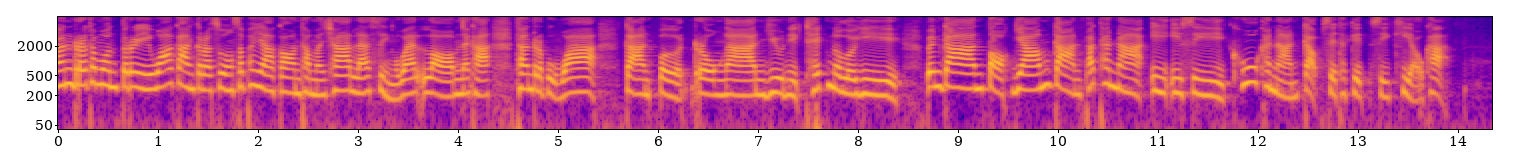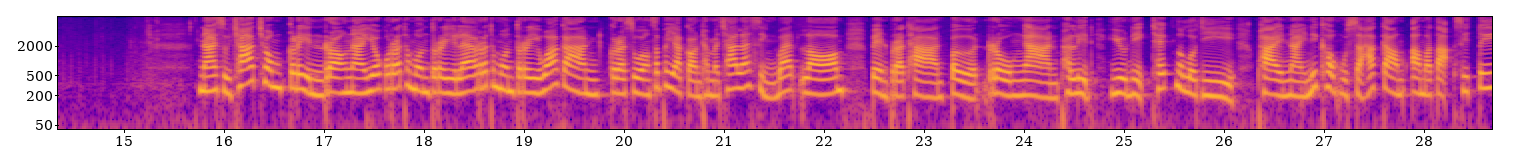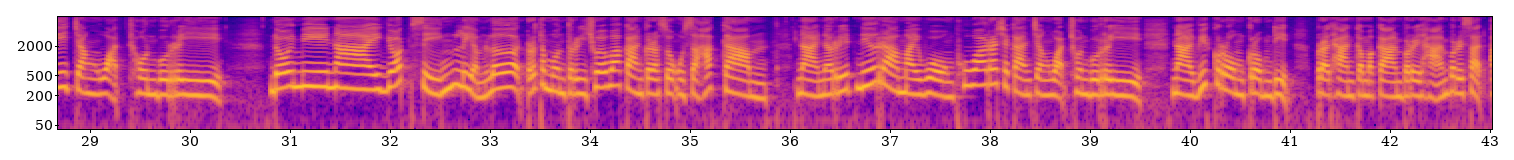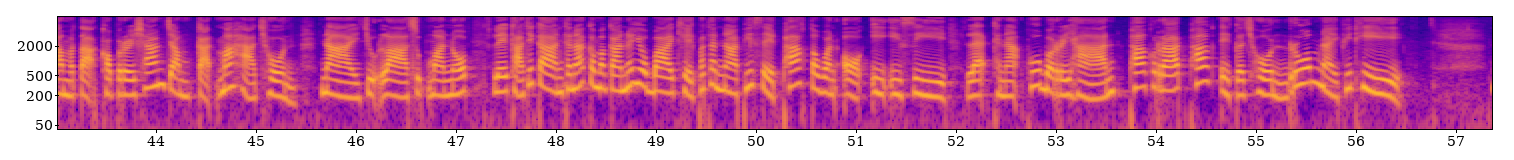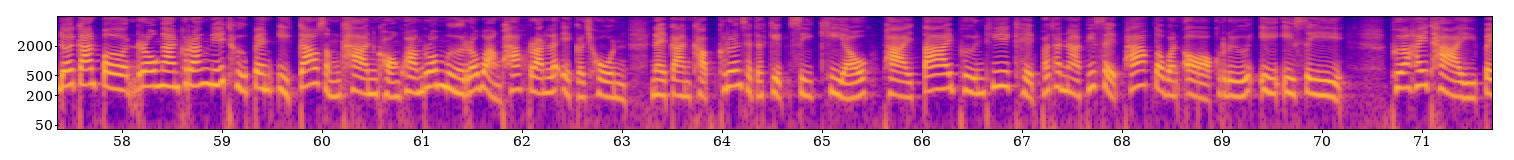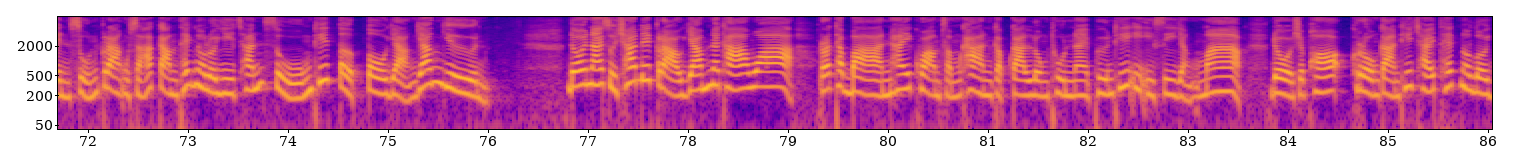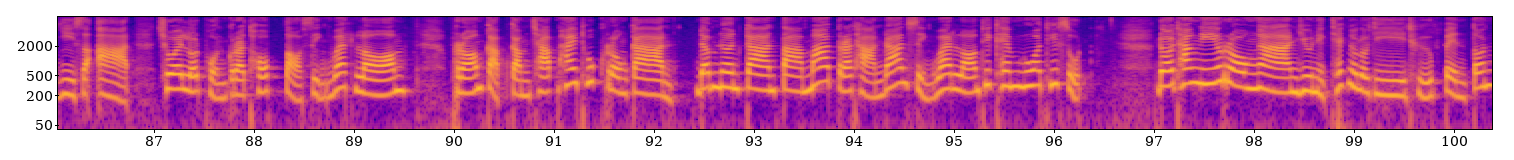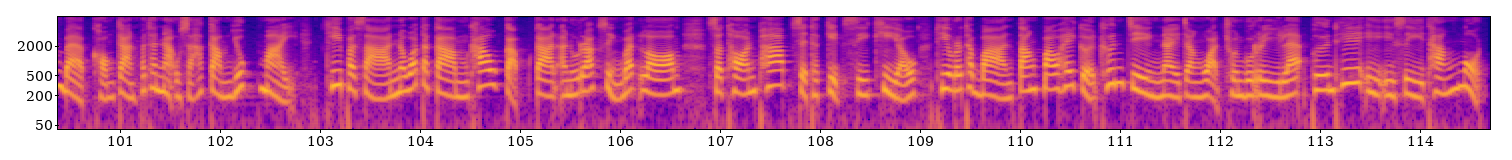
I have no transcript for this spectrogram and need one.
ท่านรัฐมนตรีว่าการกระทรวงทรัพยากรธรรมชาติและสิ่งแวดล้อมนะคะ ท่านระบุว่าการเปิดโรงงานยูนิคเทคโนโลยี เป็นการตอกย้ำการพัฒนา EEC คู่ขนานกับเศรษฐกิจสีเขียวค่ะ นายสุชาติชมกลิ่น รองนายกรัฐมนตรี และรัฐมนตรีว่าการกระทรวงทรัพยากรธรรมชาติและสิ่งแวดล้อม เป็นประธานเปิดโรงงานผลิตยูนิคเทคโนโลยี ภายในนิคมอุตสาหกรรมอมตะซิตี้ จังหวัดชนบุรี โดยมีนายยศสิงห์เหลี่ยมเลิศ รัฐมนตรีช่วยว่าการกระทรวงอุตสาหกรรม นายนริศนิรามัยวงศ์ผู้ว่าราชการจังหวัดชนบุรี นายวิกรมกรมดิตประธานกรรมการบริหารบริษัทอมตะคอร์ปอเรชั่นจำกัดมหาชน นายจุลาสุขมานพเลขาธิการคณะกรรมการนโยบายเขตพัฒนาพิเศษภาคตะวันออก EEC และคณะผู้บริหาร ภาครัฐ ภาคเอกชน ร่วมในพิธี โดยการเปิดโรงงานครั้งนี้ถือเป็นอีกก้าวสำคัญของความร่วมมือระหว่างภาครัฐและเอกชน ในการขับเคลื่อนเศรษฐกิจสีเขียว ภายใต้พื้นที่เขตพัฒนาพิเศษภาคตะวันออกหรือ EEC เพื่อให้ไทยเป็นศูนย์กลางอุตสาหกรรมเทคโนโลยีชั้นสูงที่เติบโตอย่างยั่งยืน โดยนายสุชาติได้กล่าวย้ำนะคะว่ารัฐบาลให้ความสำคัญกับการลงทุนในพื้นที่ EEC อย่างมาก โดยเฉพาะโครงการที่ใช้เทคโนโลยีสะอาด ช่วยลดผลกระทบต่อสิ่งแวดล้อม พร้อมกับกำชับให้ทุกโครงการดำเนินการตามมาตรฐานด้านสิ่งแวดล้อมที่เข้มงวดที่สุด โดยทั้งนี้โรงงานยูนิคเทคโนโลยีถือเป็นต้นแบบของการพัฒนาอุตสาหกรรมยุคใหม่ ที่ผสานนวัตกรรมเข้ากับการอนุรักษ์สิ่งแวดล้อม สะท้อนภาพเศรษฐกิจสีเขียว ที่รัฐบาลตั้งเป้าให้เกิดขึ้นจริงในจังหวัดชนบุรีและพื้นที่ EEC ทั้งหมด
